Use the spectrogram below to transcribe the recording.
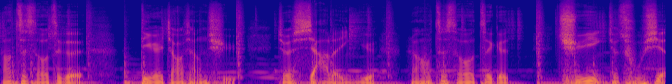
然后这时候这个第二交响曲就下了音乐，然后这时候这个曲影就出现，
